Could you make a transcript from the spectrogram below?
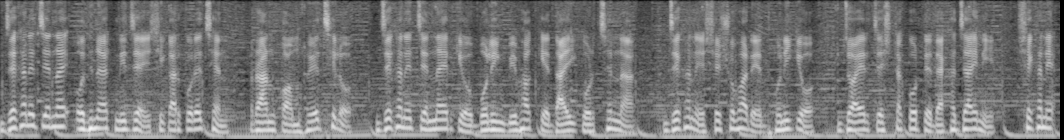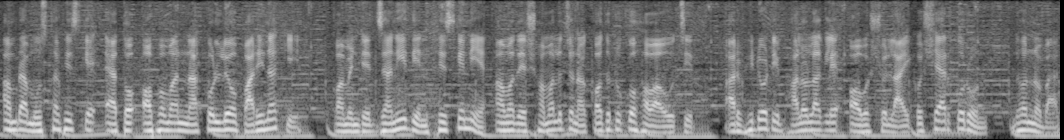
যেখানে চেন্নাই অধিনায়ক নিজেই স্বীকার করেছেন, রান কম হয়েছিল। যেখানে চেন্নাইয়ের কেউ বোলিং বিভাগকে দায়ী করছেন না, যেখানে শেষ ওভারে ধোনিকেও জয়ের চেষ্টা করতে দেখা যায়নি, সেখানে আমরা মুস্তাফিজকে এত অপমান না করলেও পারি নাকি? কমেন্টে জানিয়ে দিন ফিজকে নিয়ে আমাদের সমালোচনা কতটুকু হওয়া উচিত। আর ভিডিওটি ভালো লাগলে অবশ্যই লাইক ও শেয়ার করুন। ধন্যবাদ।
